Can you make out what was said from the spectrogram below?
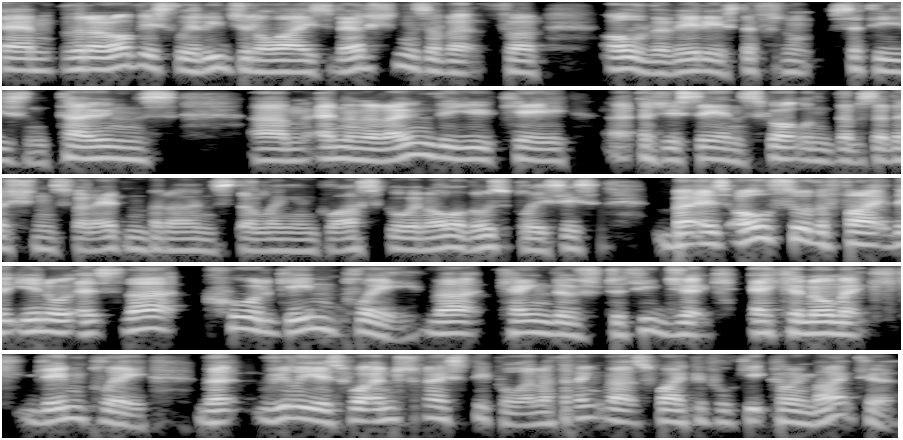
um, there are obviously regionalised versions of it for all of the various different cities and towns um, in and around the UK. As you say, in Scotland, there's editions for Edinburgh and Stirling and Glasgow and all of those places. But it's also the fact that, you know, it's that core gameplay, that kind of strategic economic gameplay that really is what interests people. And I think that's why people keep coming back to it.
